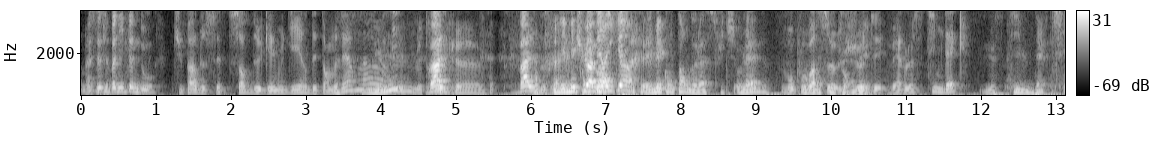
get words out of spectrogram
Mais c'est pas Nintendo. Tu parles de cette sorte de Game Gear des temps modernes là Mais oui. Le truc, Valve. euh, Valve Les mécontents, américain les mécontents de la Switch OLED, vont pouvoir se jeter vers le Steam Deck. le Steam Deck.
